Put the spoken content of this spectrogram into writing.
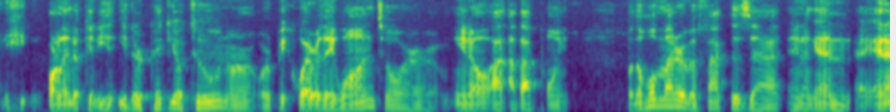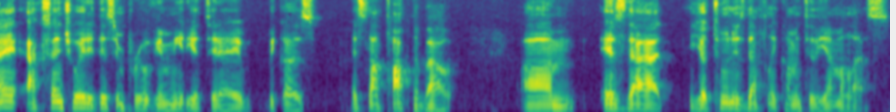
he, Orlando can e- either pick Yotun or or pick whoever they want, or you know, at, at that point. But the whole matter of the fact is that, and again, and I accentuated this in Peruvian media today because it's not talked about, um, is that Yotun is definitely coming to the MLS.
